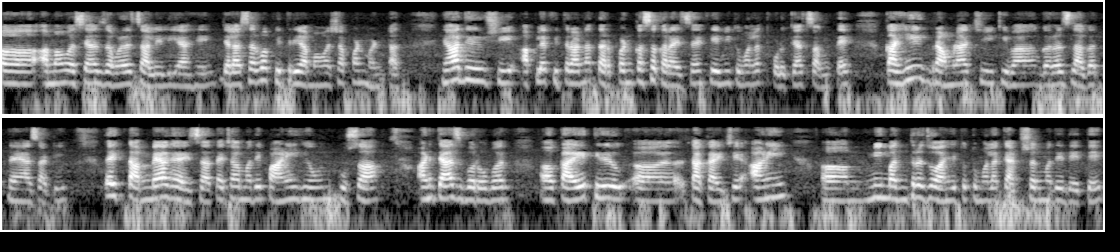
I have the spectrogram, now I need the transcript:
अमावस्या जवळच आलेली आहे ज्याला सर्व पित्री अमावस्या पण म्हणतात. ह्या दिवशी आपल्या पितरांना तर्पण कसं करायचं आहे हे मी तुम्हाला थोडक्यात सांगते. काही ब्राह्मणाची किंवा गरज लागत नाही यासाठी तर एक तांब्या घ्यायचा त्याच्यामध्ये पाणी घेऊन पुसा आणि त्याचबरोबर काळे तीळ टाकायचे आणि मी मंत्र जो आहे तो तुम्हाला कॅप्शनमध्ये देते.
